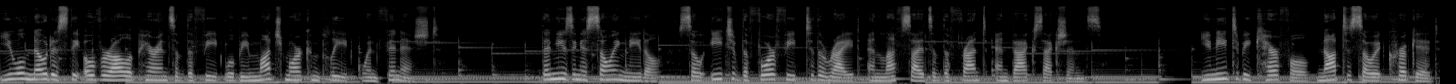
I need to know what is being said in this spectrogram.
You will notice the overall appearance of the feet will be much more complete when finished. Then using a sewing needle, sew each of the four feet to the right and left sides of the front and back sections. You need to be careful not to sew it crooked.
